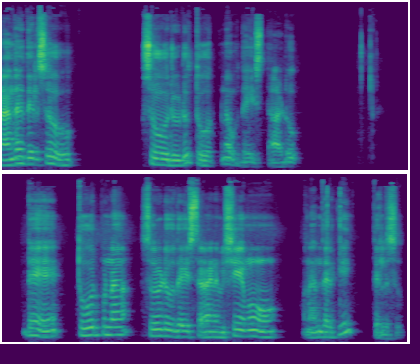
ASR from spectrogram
మనందరికి తెలుసు సూర్యుడు తూర్పున ఉదయిస్తాడు. అంటే తూర్పున సూర్యుడు ఉదయిస్తాడు అనే విషయము మనందరికీ తెలుసు.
